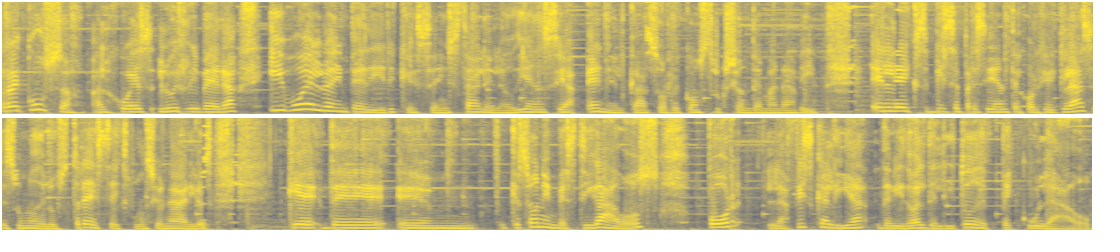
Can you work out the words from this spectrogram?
recusa al juez Luis Rivera y vuelve a impedir que se instale la audiencia en el caso Reconstrucción de Manaví. El ex vicepresidente Jorge Glass es uno de los tres exfuncionarios que, de, em, que son investigados por la Fiscalía debido al delito de peculado.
